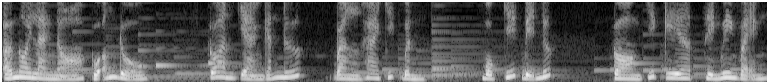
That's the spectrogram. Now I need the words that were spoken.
ở ngôi làng nọ của Ấn Độ, có anh chàng gánh nước bằng hai chiếc bình. Một chiếc bị nứt, còn chiếc kia thì nguyên vẹn.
